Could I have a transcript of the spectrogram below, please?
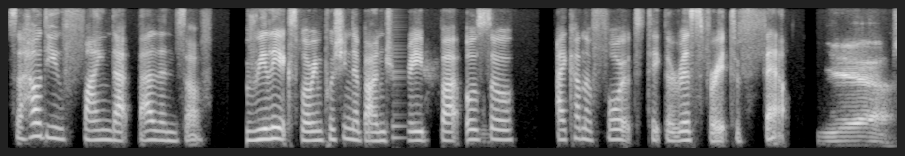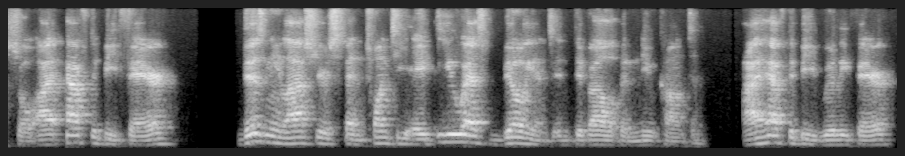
So how do you find that balance of really exploring, pushing the boundary, but also I can't afford to take the risk for it to fail? Yeah. So I have to be fair. Disney last year spent 28 US billions in developing new content. I have to be really fair.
